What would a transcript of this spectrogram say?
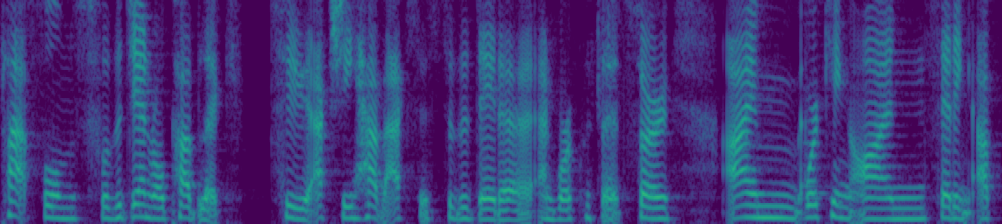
platforms for the general public to actually have access to the data and work with it. So I'm working on setting up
